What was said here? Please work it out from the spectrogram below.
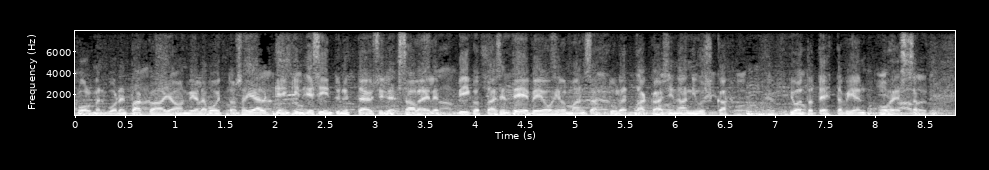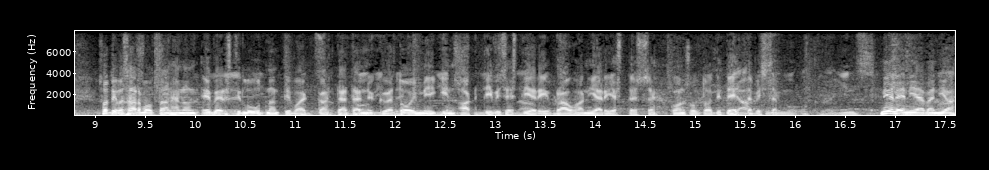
kolmen vuoden takaa ja on vielä voittonsa jälkeenkin esiintynyt täysille saleille viikoittaisen TV-ohjelmansa Tule takaisin Anjuska juontotehtävien ohessa. Sotilasarvoltaan hän on Eversti luutnantti, vaikka tätä nykyä toimiikin aktiivisesti eri rauhanjärjestöissä konsultointitehtävissä. Mieleenjäävän ja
